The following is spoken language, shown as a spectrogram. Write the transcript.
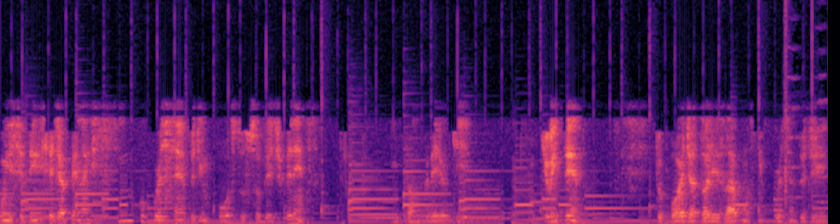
com incidência de apenas 5% de imposto sobre a diferença. Então, creio que, que eu entendo. Tu pode atualizar com 5% de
